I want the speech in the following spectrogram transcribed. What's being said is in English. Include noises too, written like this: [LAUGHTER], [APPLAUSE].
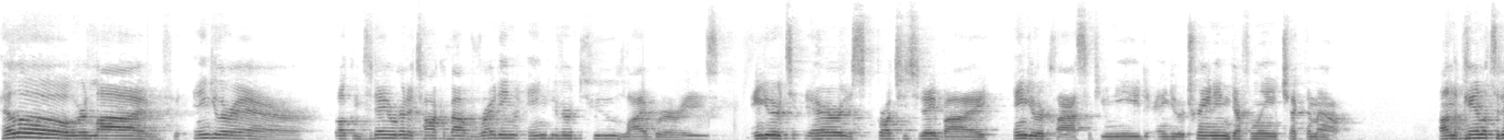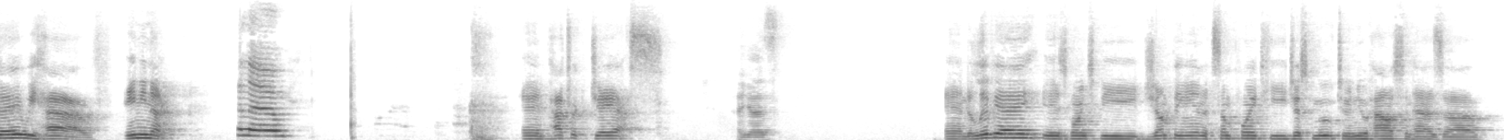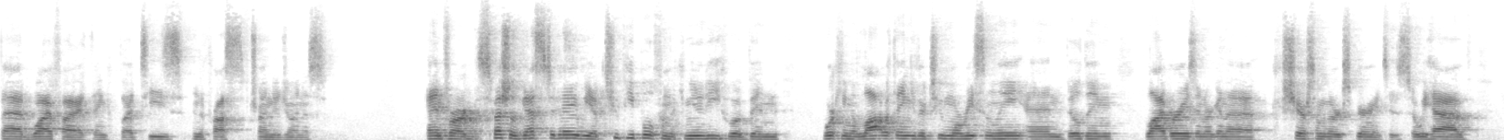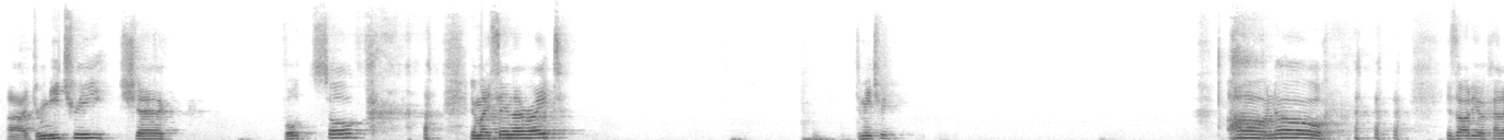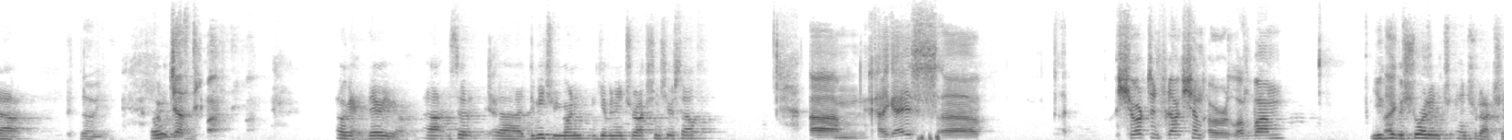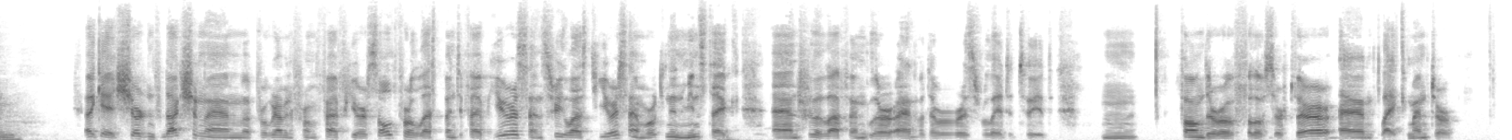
Hello, we're live with Angular Air. Welcome. Today we're going to talk about writing Angular 2 libraries. Angular Air is brought to you today by Angular class. If you need Angular training, definitely check them out. On the panel today we have Amy Knight. Hello. And Patrick JS. Hey guys. And Olivier is going to be jumping in at some point. He just moved to a new house and has uh, bad Wi-Fi, I think, but he's in the process of trying to join us. And for our special guest today, we have two people from the community who have been working a lot with Angular 2 more recently and building libraries and are going to share some of their experiences. So we have uh, Dmitry Shekvotsov. [LAUGHS] Am I saying that right? Dmitry? Oh no! [LAUGHS] His audio cut out. No, Oh, Just Dima. Okay, there you go. Uh, so, uh, Dimitri, you want to give an introduction to yourself? Um, hi guys. Uh, short introduction or long one? You give a short int- introduction. Okay, short introduction. I'm uh, programming from five years old for the last 25 years, and three last years I'm working in MEAN stack and really love Angular and whatever is related to it. Mm, founder of Valor Software and like mentor.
